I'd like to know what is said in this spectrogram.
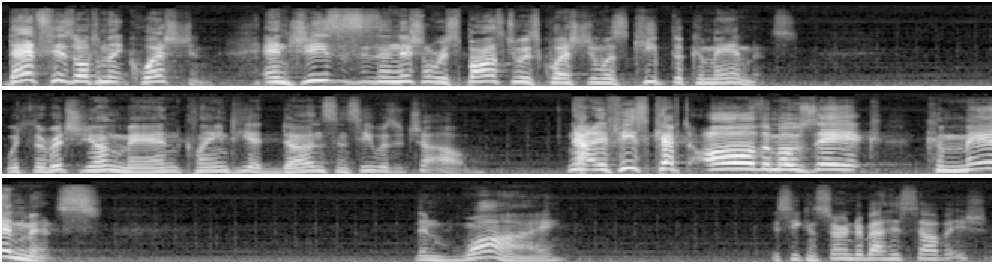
That's his ultimate question. And Jesus' initial response to his question was, Keep the commandments which the rich young man claimed he had done since he was a child. Now, if he's kept all the Mosaic commandments, then why is he concerned about his salvation?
